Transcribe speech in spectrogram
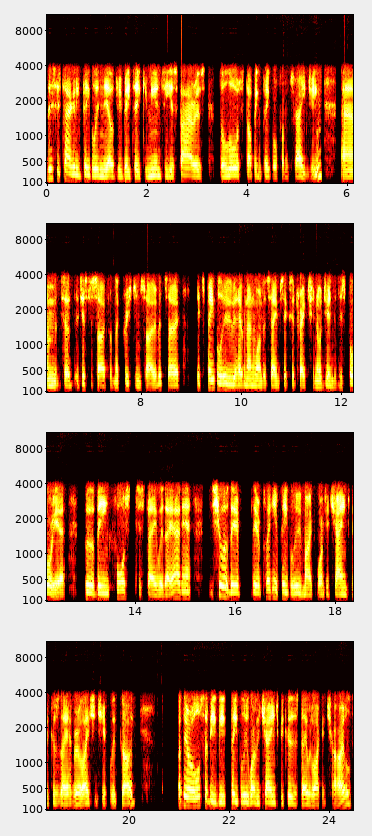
this is targeting people in the LGBT community as far as the law stopping people from changing. Um, so just aside from the Christian side of it. So it's people who have an unwanted same sex attraction or gender dysphoria who are being forced to stay where they are. Now, sure, there, there are plenty of people who might want to change because they have a relationship with God. But there will also be, people who want to change because they would like a child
